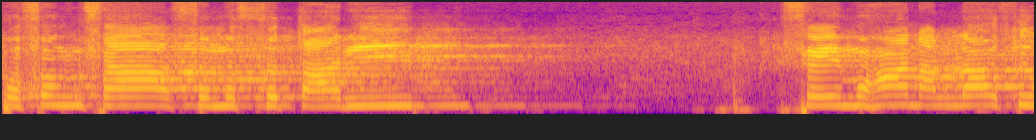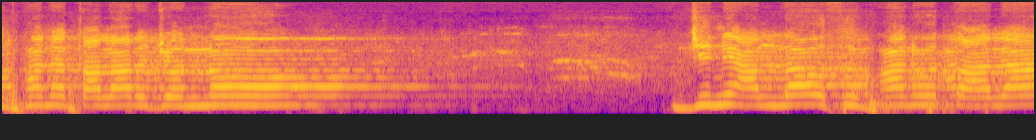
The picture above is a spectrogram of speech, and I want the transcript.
প্রশংসা, সমস্ত তারিফ সেই মহান আল্লাহ সুবহান তালার জন্য, যিনি আল্লাহ সুবহান তালা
